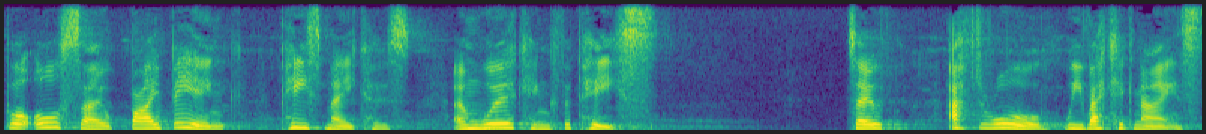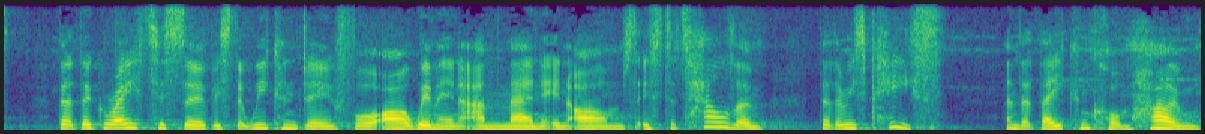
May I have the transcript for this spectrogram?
but also by being peacemakers and working for peace. So, after all, we recognise that the greatest service that we can do for our women and men in arms is to tell them that there is peace and that they can come home.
